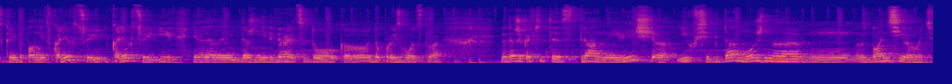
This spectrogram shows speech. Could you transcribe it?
скорее дополняет в коллекцию, коллекцию и иногда даже не добирается до, до производства. Но даже какие-то странные вещи, их всегда можно сбалансировать.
